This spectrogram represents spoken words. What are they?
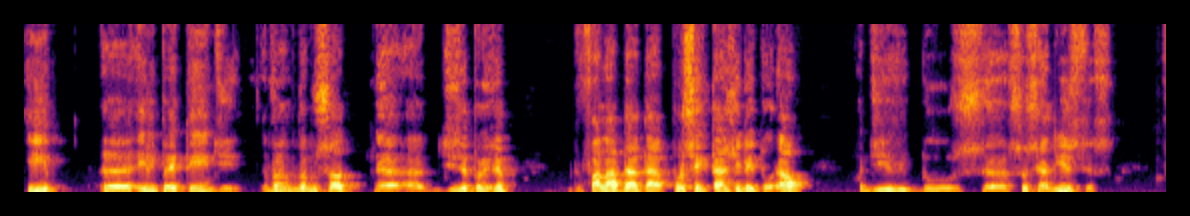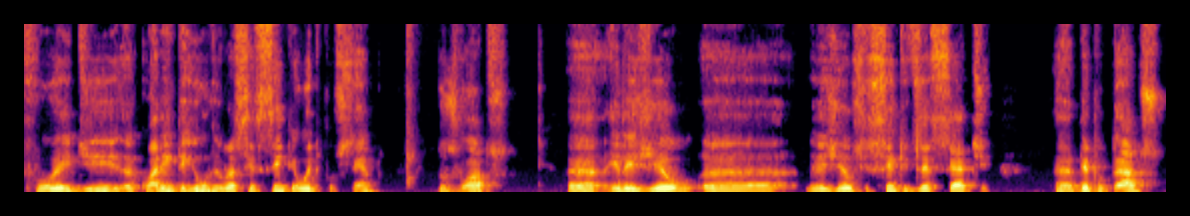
E ele pretende, vamos só dizer, por exemplo, falar da, da porcentagem eleitoral de, dos socialistas foi de 41,68% dos votos, elegeu elegeu-se 117 deputados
